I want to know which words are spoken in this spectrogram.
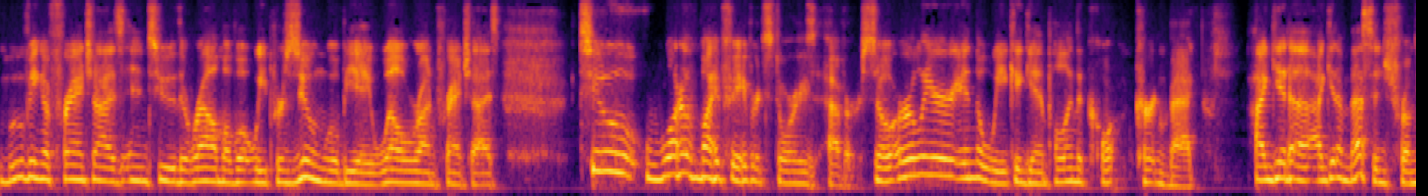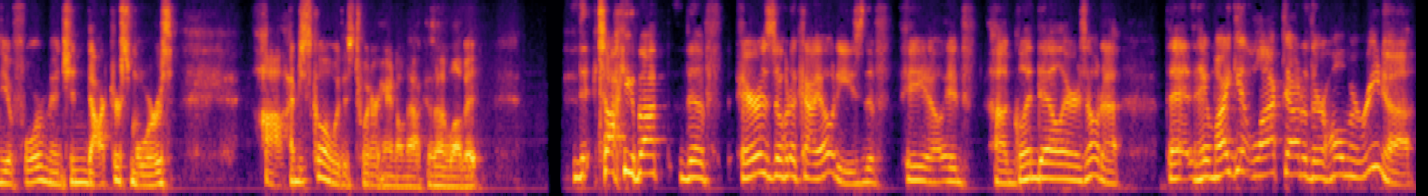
moving a franchise into the realm of what we presume will be a well-run franchise to one of my favorite stories ever. So earlier in the week, again pulling the cor- curtain back, I get a I get a message from the aforementioned Dr. S'mores. Uh, I'm just going with his Twitter handle now because I love it. Talking about the Arizona Coyotes, the you know in uh, Glendale, Arizona, that they might get locked out of their home arena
